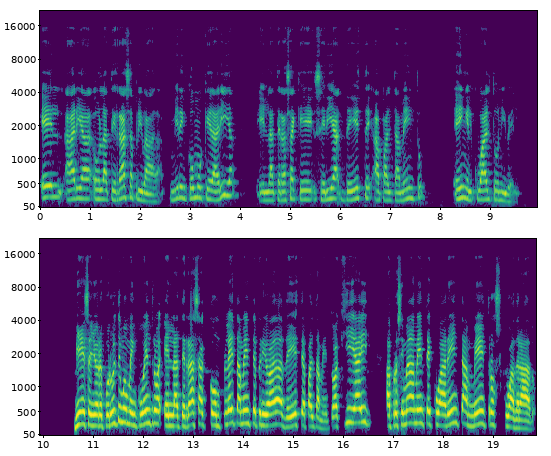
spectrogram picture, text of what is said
el área o la terraza privada. Miren cómo quedaría en la terraza que sería de este apartamento en el cuarto nivel. Bien, señores, por último me encuentro en la terraza completamente privada de este apartamento. Aquí hay aproximadamente 40 metros cuadrados.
